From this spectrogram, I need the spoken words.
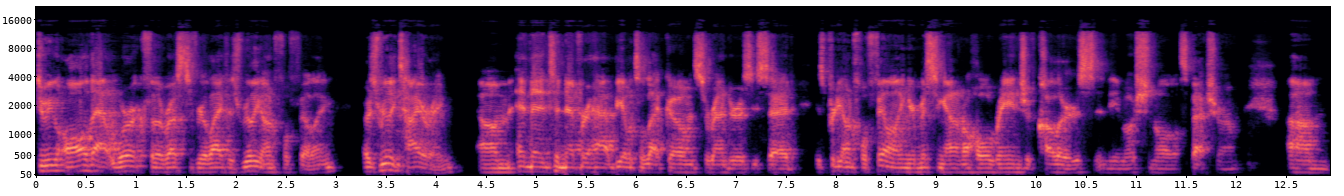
doing all that work for the rest of your life is really unfulfilling or it's really tiring. Um, and then to never have be able to let go and surrender, as you said, is pretty unfulfilling. You're missing out on a whole range of colors in the emotional spectrum. Um,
